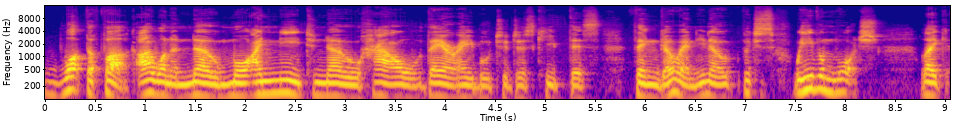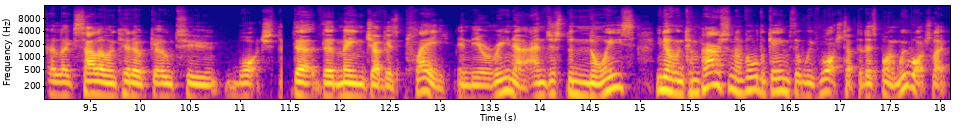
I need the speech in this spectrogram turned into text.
what the fuck? I want to know more. I need to know how they are able to just keep this thing going. You know, because we even watch like uh, like Sallow and Kiddo go to watch the the main juggers play in the arena, and just the noise. You know, in comparison of all the games that we've watched up to this point, we watched like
